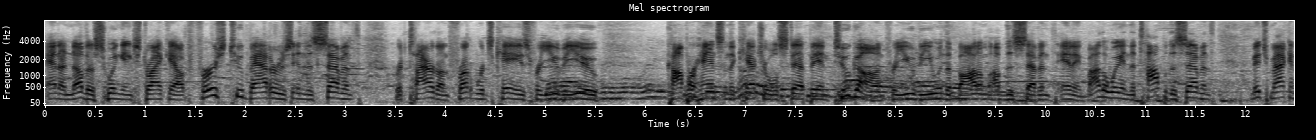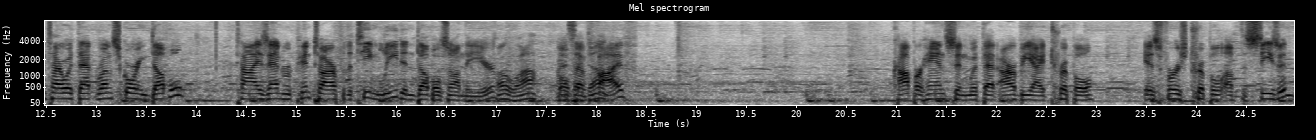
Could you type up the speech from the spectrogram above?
and another swinging strikeout. First two batters in the seventh retired on frontwards Ks for UVU. Copper Hansen, the catcher, will step in. Two gone for UVU in the bottom of the seventh inning. By the way, in the top of the seventh, Mitch McIntyre with that run-scoring double ties Andrew Pintar for the team lead in doubles on the year. Oh wow! Both Nicely have done. five. Copper Hansen with that RBI triple, his first triple of the season.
